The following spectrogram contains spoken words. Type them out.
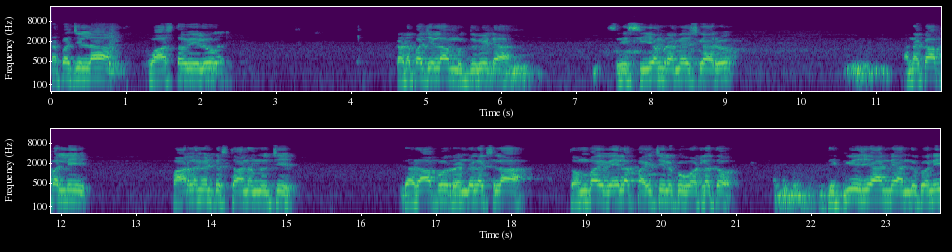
కడప జిల్లా వాస్తవ్యులు కడప జిల్లా ముద్దుబిడ్డ శ్రీ సీఎం రమేష్ గారు అనకాపల్లి పార్లమెంటు స్థానం నుంచి దాదాపు రెండు లక్షల తొంభై వేల పైచీలకు ఓట్లతో దిగ్విజయాన్ని అందుకొని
